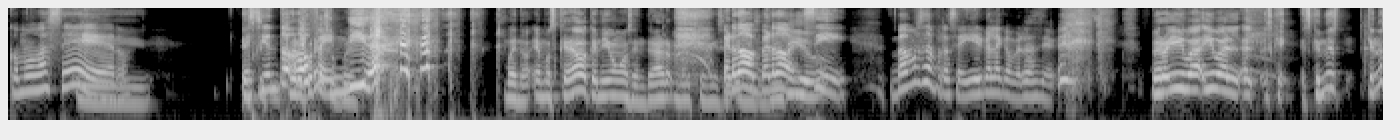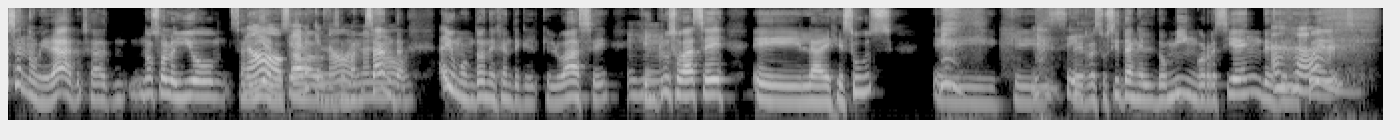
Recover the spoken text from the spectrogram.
¿Cómo va a ser? Eh, Me es siento eso, pues, ofendida. bueno, hemos quedado que no íbamos a entrar mucho en ese en perdón, ese perdón, sentido. sí. Vamos a proseguir con la conversación. Pero iba, iba al- al- es que, es que no es, que no es novedad, o sea, no solo yo salía No, los claro sábados que de no. Semana no, Santa. no. Hay un montón de gente que, que lo hace, que incluso hace eh, la de Jesús, eh, que, Sí. que resucitan el domingo recién, desde el Ajá. jueves.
